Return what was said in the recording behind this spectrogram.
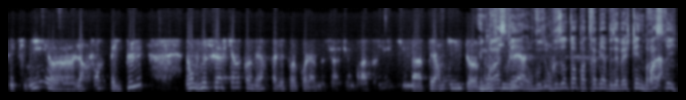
c'est fini, euh, l'argent ne paye plus. Donc, je me suis acheté un commerce à l'époque, voilà, je me suis acheté une brasserie qui m'a permis de. Une brasserie, à on vous, on vous entend pas très bien. Vous avez acheté une brasserie.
